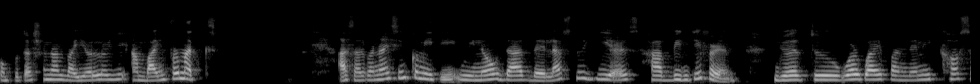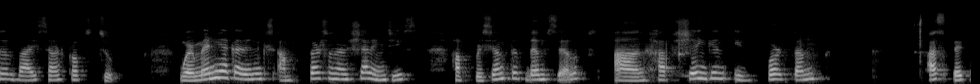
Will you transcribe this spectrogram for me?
computational biology and bioinformatics. As organizing committee, we know that the last two years have been different due to worldwide pandemic caused by SARS-CoV-2, where many academics and personal challenges have presented themselves and have changed important aspect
